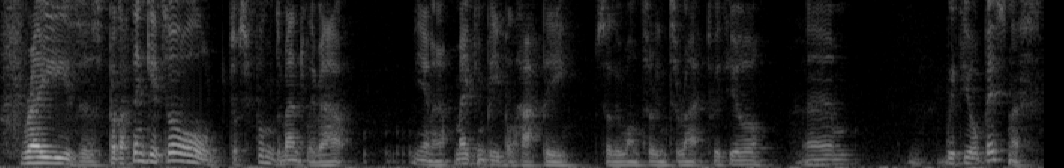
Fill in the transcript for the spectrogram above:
phrases, but I think it's all just fundamentally about, you know, making people happy so they want to interact with your um, with your business.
